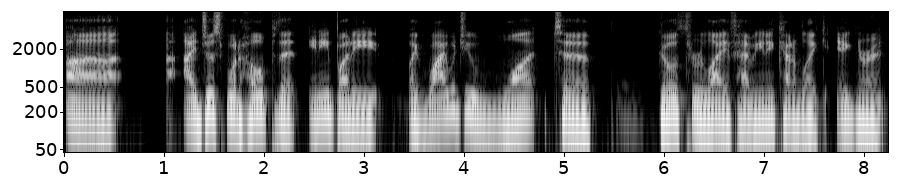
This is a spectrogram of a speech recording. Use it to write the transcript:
uh, I- just would hope that anybody, like, why would you want to go through life having any kind of like ignorant,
